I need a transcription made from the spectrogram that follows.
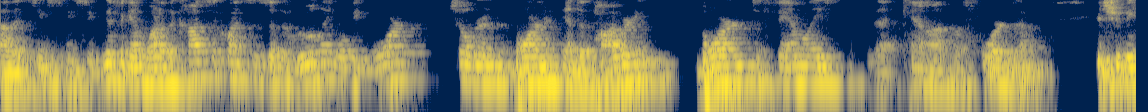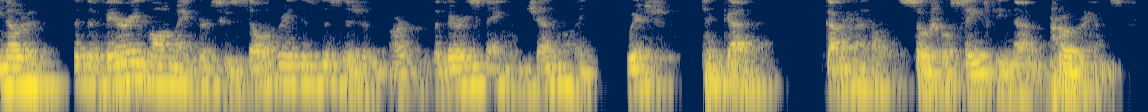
uh, that seems to be significant. One of the consequences of the ruling will be more children born into poverty, born to families that cannot afford them. It should be noted that the very lawmakers who celebrate this decision are the very same who generally wish to gut government social safety net programs.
